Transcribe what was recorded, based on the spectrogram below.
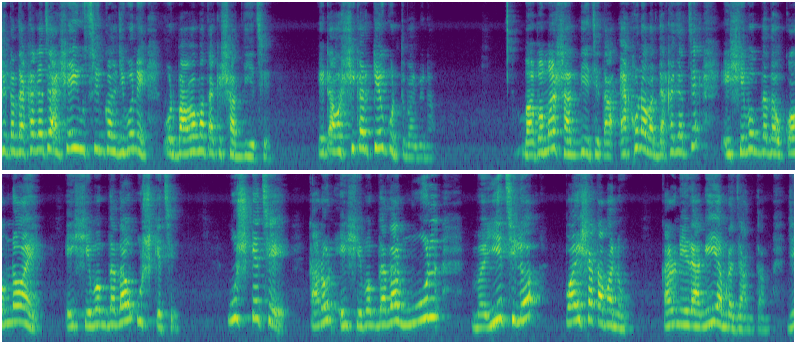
সেটা দেখা গেছে আর সেই উচ্ছৃঙ্খল জীবনে ওর বাবা মা তাকে সাথ দিয়েছে। এটা অস্বীকার কেউ করতে পারবে না। বাবা মা সাথ দিয়েছে, তা এখন আবার দেখা যাচ্ছে এই সেবক দাদাও কম নয়, এই সেবক দাদাও উস্কেছে। উস্কেছে কারণ এই সেবক দাদার মূল ইয়ে ছিল পয়সা কামানো। কারণ এর আগেই আমরা জানতাম যে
